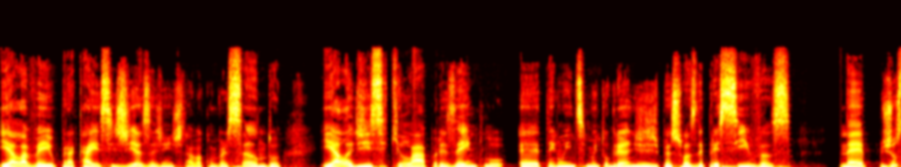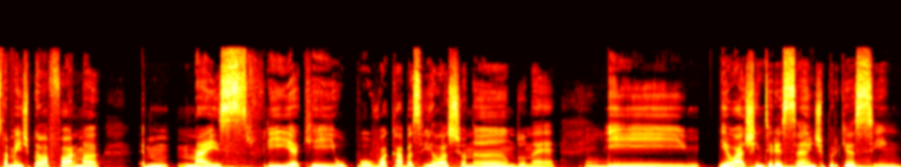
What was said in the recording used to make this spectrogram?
e ela veio para cá esses dias, a gente estava conversando, e ela disse que lá, por exemplo, é, tem um índice muito grande de pessoas depressivas, né? Justamente pela forma é, mais fria que o povo acaba se relacionando, né? E, e eu acho interessante porque, assim,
